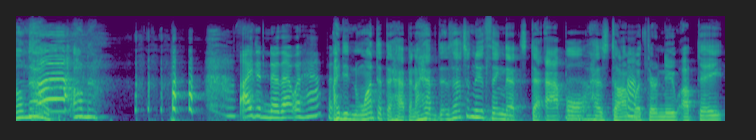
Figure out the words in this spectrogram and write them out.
Oh no. Ah! Oh no. I didn't know that would happen. I didn't want that to happen. I have that's a new thing that the Apple oh. has done with their new update.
